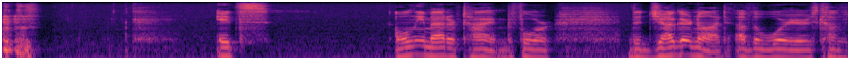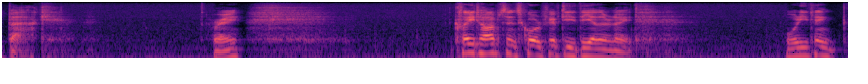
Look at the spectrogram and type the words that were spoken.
it's only a matter of time before the juggernaut of the Warriors comes back. Right? Klay Thompson scored 50 the other night. What do you think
